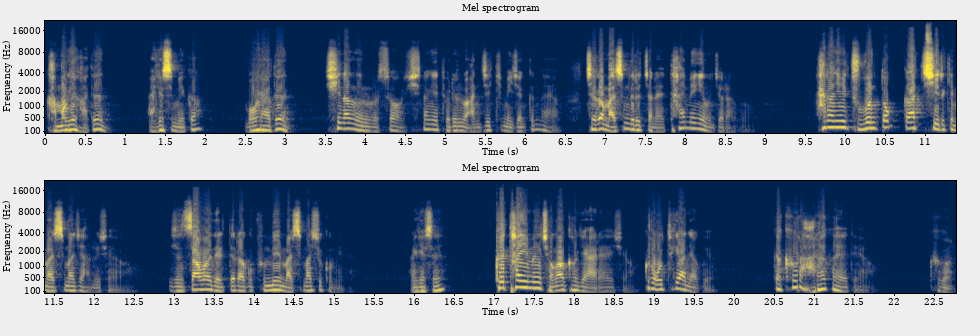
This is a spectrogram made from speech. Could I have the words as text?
감옥에 가든 알겠습니까? 뭘 하든 신앙으로서 신앙의 도리를 안 지키면 이젠 끝나요. 제가 말씀드렸잖아요. 타이밍의 문제라고. 하나님이 두 번 똑같이 이렇게 말씀하지 않으셔요. 이젠 싸워야 될 때라고 분명히 말씀하실 겁니다. 알겠어요? 그 타이밍을 정확하게 알아야죠. 그럼 어떻게 하냐고요? 그러니까 그걸 알아가야 돼요. 그걸.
